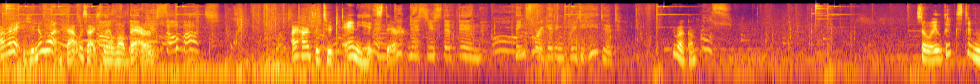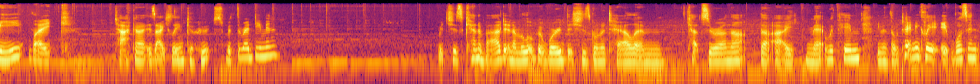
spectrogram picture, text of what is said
Alright, you know what? That was actually a lot better. Thank you so much! I hardly took any hits Thank there. goodness you stepped in. Things were getting pretty heated. You're welcome. So it looks to me like Taka is actually in cahoots with the Red Demon. Which is kind of bad, and I'm a little bit worried that she's going to tell um, Katsura and that, that I met with him, even though technically it wasn't,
